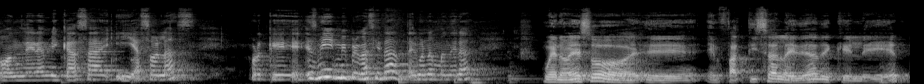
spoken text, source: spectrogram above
con leer en mi casa y a solas, porque es mi, mi privacidad de alguna manera. Bueno, eso eh, enfatiza la idea de que leer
